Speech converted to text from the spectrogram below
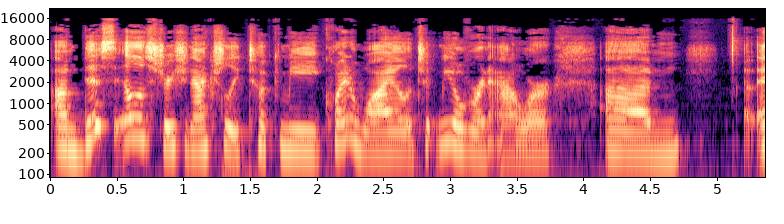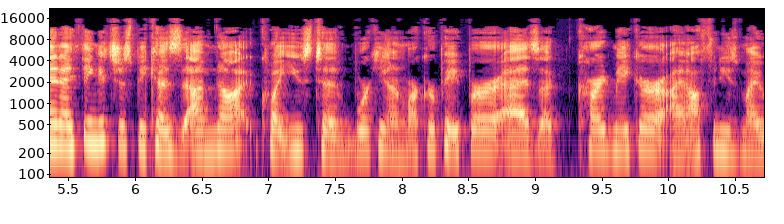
Um, this illustration actually took me quite a while. It took me over an hour. Um, and I think it's just because I'm not quite used to working on marker paper as a card maker. I often use my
